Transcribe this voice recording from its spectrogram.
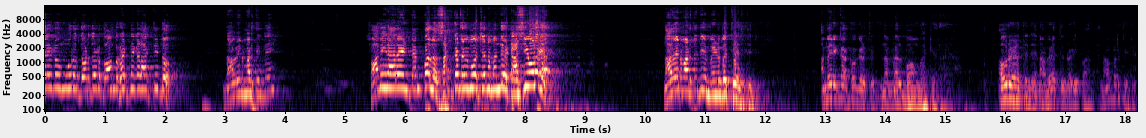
ಎರಡು, ಮೂರು ದೊಡ್ಡ ದೊಡ್ಡ ಬಾಂಬ್ ಘಟನೆಗಳಾಗ್ತಿದ್ದು. ನಾವೇನು ಮಾಡ್ತಿದ್ವಿ? ಸ್ವಾಮಿನಾರಾಯಣ್ ಟೆಂಪಲ್ ಸಂಕಟ ವಿಮೋಚನ ಮಂದಿರ ಕಾಶಿ ಒಳಗೆ. ನಾವೇನು ಮಾಡ್ತಿದ್ವಿ? ಮೇಣಬತ್ತಿ ಹಚ್ತಿದ್ವಿ. ಅಮೆರಿಕಕ್ಕೆ ಹೋಗಿ ಹೇಳ್ತಿದ್ವಿ ನಮ್ಮ ಮೇಲೆ ಬಾಂಬ್ ಹಾಕ್ಯಾರ. ಅವರು ಹೇಳ್ತಿದ್ದೆ, ನಾವು ಹೇಳ್ತೀವಿ ನಡೀಪ ಅಂತ ನಾವು ಬರ್ತಿದ್ವಿ.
